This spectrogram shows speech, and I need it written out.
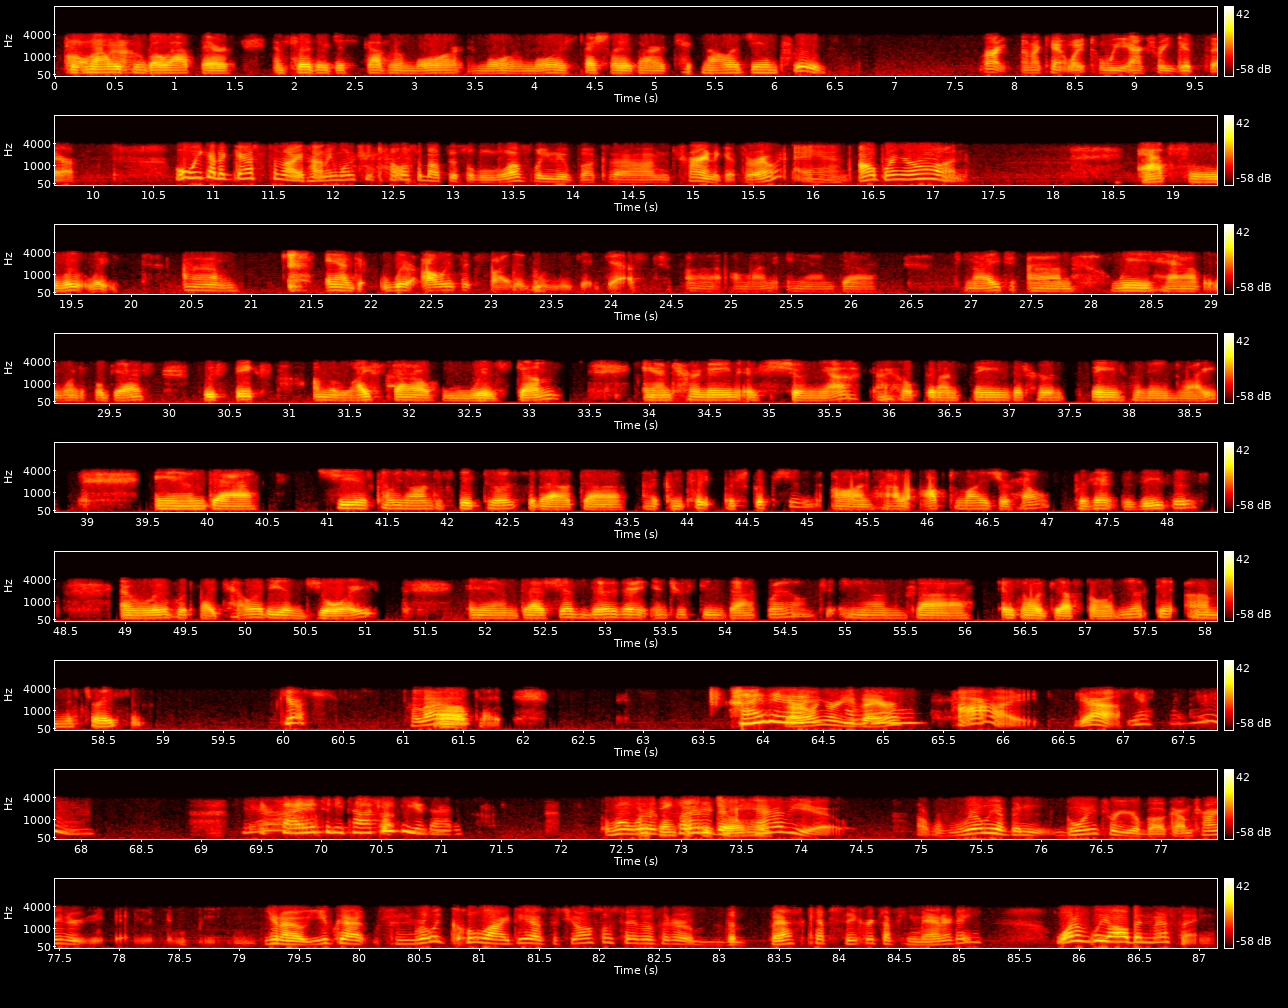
Because Oh, now we can go out there and further discover more and more and more, especially as our technology improves. Right. And I can't wait till we actually get there. Well, we got a guest tonight, honey. Why don't you tell us about this lovely new book that I'm trying to get through, and I'll bring her on. Absolutely. Um, and we're always excited when we get guests uh, on. And uh, tonight um, we have a wonderful guest who speaks on the lifestyle wisdom. And her name is Shunya. I hope that I'm saying that her saying her name right. And uh, she is coming on to speak to us about uh, a complete prescription on how to optimize your health, prevent diseases, and live with vitality and joy. And uh, she has a very, very interesting background and uh, is our guest on yet, um, Mr. Aeson? Yes. Hello. Okay. Hi there. Darling, are you there? Hi. Yes. Yes, I am. Yeah. Excited to be talking to you guys. Well, we're Well, thank you for excited to joining us. have you. I really have been going through your book. I'm trying to, you know, you've got some really cool ideas, but you also say those that are the best kept secrets of humanity. What have we all been missing?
